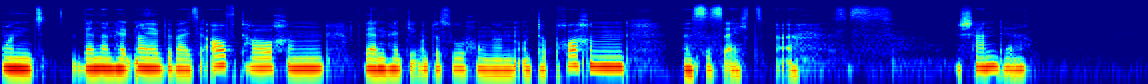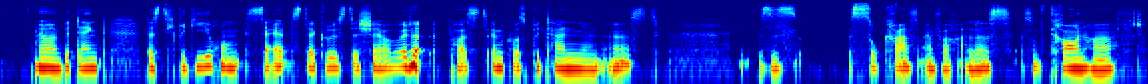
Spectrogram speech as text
Und wenn dann halt neue Beweise auftauchen, werden halt die Untersuchungen unterbrochen. Es ist echt, äh, es ist eine Schande. Wenn man bedenkt, dass die Regierung selbst der größte Shareholder der Post in Großbritannien ist. Es ist so krass einfach alles. Es ist grauenhaft.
